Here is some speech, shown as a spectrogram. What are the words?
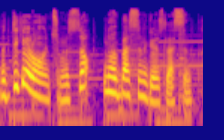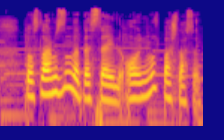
Və digər oyunçumuz isə növbəsini gözləsin. Dostlarımızın da dəstəyi ilə oyunumuz başlasın.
